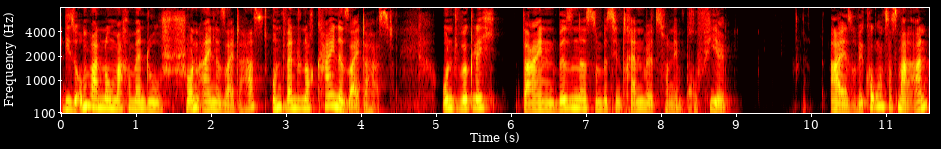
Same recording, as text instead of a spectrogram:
diese Umwandlung machen, wenn du schon eine Seite hast und wenn du noch keine Seite hast und wirklich dein Business so ein bisschen trennen willst von dem Profil. Also, wir gucken uns das mal an.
